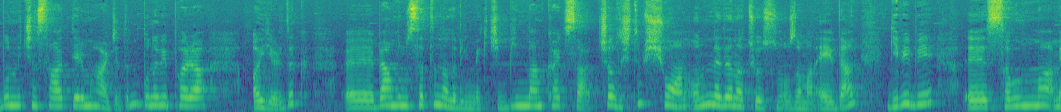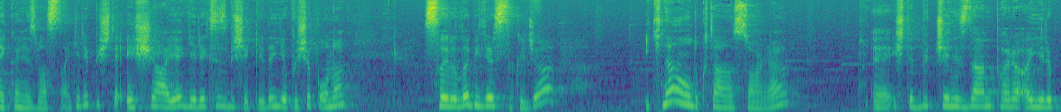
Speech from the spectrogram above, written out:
bunun için saatlerimi harcadım, buna bir para ayırdık. E, ben bunu satın alabilmek için bilmem kaç saat çalıştım. Şu an onu neden atıyorsun o zaman evden gibi bir e, savunma mekanizmasına girip işte eşyaya gereksiz bir şekilde yapışıp ona sarılabilir sıkıca. İkna olduktan sonra işte bütçenizden para ayırıp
